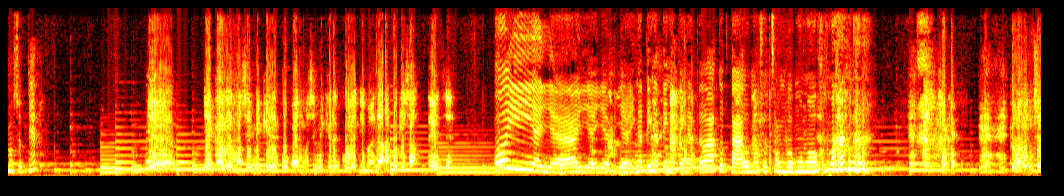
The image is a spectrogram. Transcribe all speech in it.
Maksudnya? Ya ya kalian masih mikirin UN masih mikirin kuliah di mana? Aku udah santai aja. Oh iya iya iya iya iya. Ingat ingat ingat ingat. Oh aku tahu maksud sombongmu mau ke mana. kemarin sih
